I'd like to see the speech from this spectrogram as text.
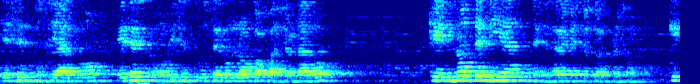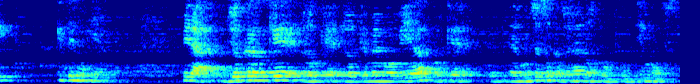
ese entusiasmo, ese, como dices tú, ser un loco apasionado que no tenían necesariamente otras personas? ¿Qué, qué te movía? Mira, yo creo que lo que, lo que me movía, porque en muchas ocasiones nos confundimos,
